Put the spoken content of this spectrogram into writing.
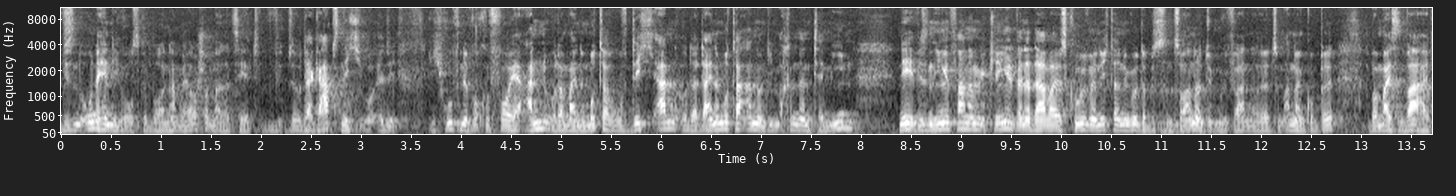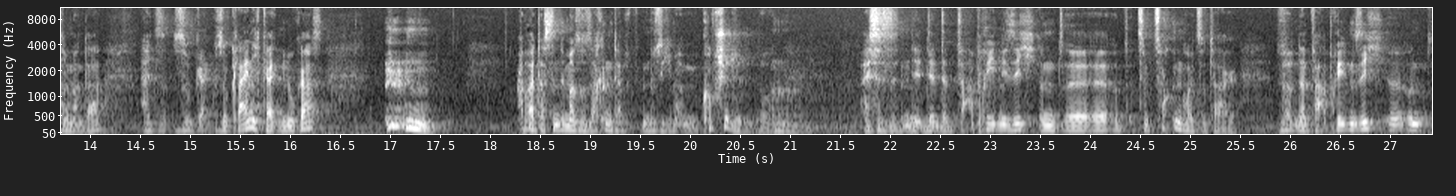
Wir sind ohne Handy groß geworden, haben wir auch schon mal erzählt. So, da gab es nicht, ich rufe eine Woche vorher an oder meine Mutter ruft dich an oder deine Mutter an und die machen dann einen Termin. Nee, wir sind hingefahren, haben geklingelt, wenn er da war, ist cool, wenn nicht, dann gut, da bist du zum anderen Typen gefahren oder zum anderen Kumpel. Aber meistens war halt jemand da. Halt so, so Kleinigkeiten, Lukas. Aber das sind immer so Sachen, da muss ich immer im Kopf schütteln. So. Mhm. Weißt du, dann verabreden die sich und, äh, und zum Zocken heutzutage. Dann verabreden sich äh, und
